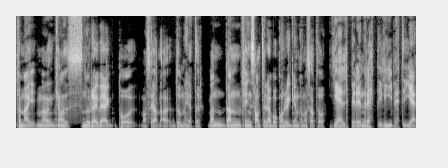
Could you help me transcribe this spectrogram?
för mig. Man kan snurra iväg på massa jävla dumheter. Men den finns alltid där bakom ryggen på något sätt och hjälper en rätt i livet igen.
